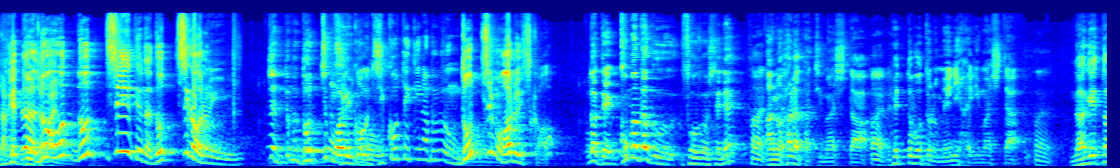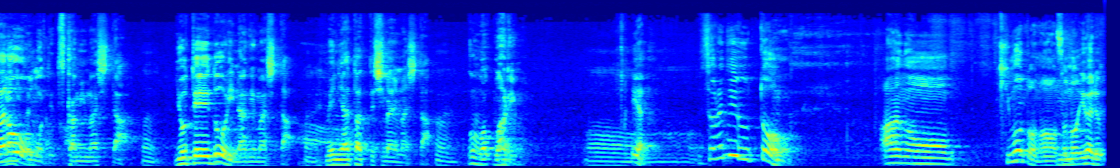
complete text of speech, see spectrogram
だけってだからどどっちっていうのはどっちが悪いん？じゃあでもどっちも悪いと思う自己自己的な部分。どっちも悪いですか？だって細かく想像してね、はい。あの腹立ちました、はい。ペットボトル目に入りました。はい。投げたろう思って掴みました、はい。予定通り投げました、目に当たってしまいました、これわ悪いもいやそれで言うと、あのー木本のその、いわゆる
